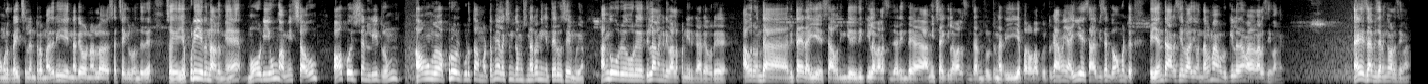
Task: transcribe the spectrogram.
உங்களுக்கு ரைட்ஸ் இல்லைன்ற மாதிரி நிறைய நல்ல சர்ச்சைகள் வந்தது. ஸோ எப்படி இருந்தாலுமே மோடியும் அமித்ஷாவும் ஆப்போசிஷன் லீடரும் அவங்க அப்ரூவல் கொடுத்தா மட்டுமே எலெக்ஷன் கமிஷனரை நீங்கள் தேர்வு செய்ய முடியும். அங்கே ஒரு ஒரு தில்லாலங்கடி வேலை பண்ணியிருக்காரு அவர். அவர் வந்து ரிட்டையர்ட் ஐஏஎஸ் அவர் இங்கே இது கீழே வேலை செஞ்சார் இந்த அமித்ஷா கீழே வேலை செஞ்சாருன்னு சொல்லிட்டு நிறைய பரவலாக போயிட்டுருக்கு. அவன் ஐஏஎஸ் ஆஃபீஸர் கவர்மெண்ட் இப்போ எந்த அரசியல்வாதி வந்தாலுமே அவங்களுக்கு கீழே தான் வேலை வேலை செய்வாங்க. ஐஏஎஸ் ஆஃபீஸர் எங்கே வேலை செய்வான்?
